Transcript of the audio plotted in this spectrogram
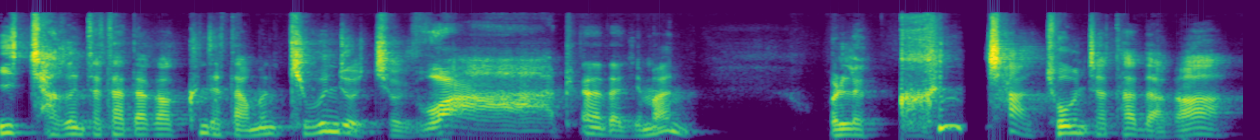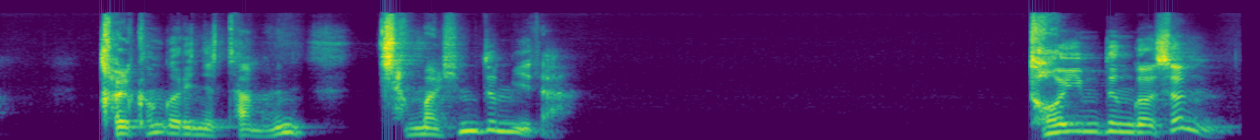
이 작은 차 타다가 큰 차 타면 기분 좋죠. 와, 편하다지만 원래 큰 차, 좋은 차 타다가 덜컹거리는 차 타면 정말 힘듭니다. 더 힘든 것은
